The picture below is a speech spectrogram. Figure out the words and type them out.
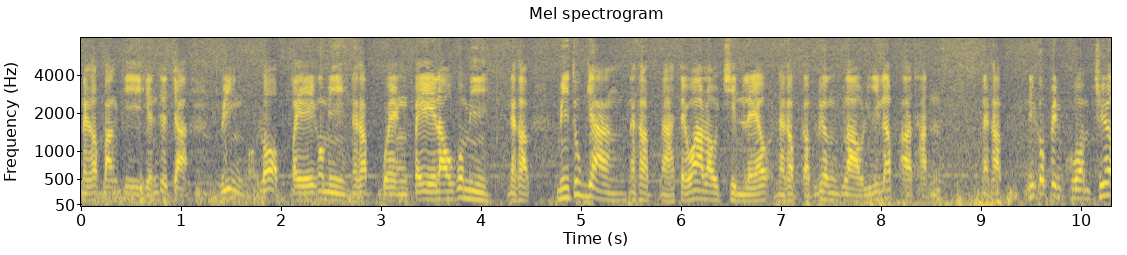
นะครับบางทีเห็นจะจะวิ่งรอบเปก็มีนะครับแกว่งเปเราก็มีนะครับ มีทุกอย่างนะครับนะแต่ว่าเราชินแล้วนะครับกับเรื่องราวลี้ลับอาถรรพ์นะครับ นี่ก็เป็นความเชื่อ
